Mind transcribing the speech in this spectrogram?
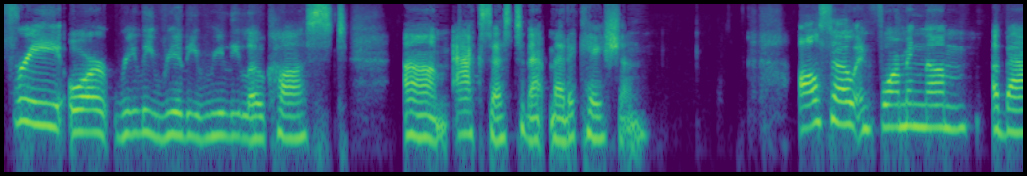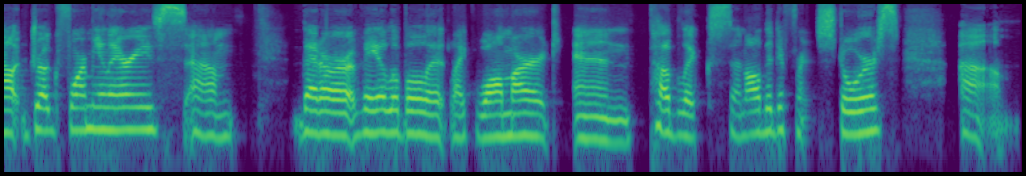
free or really really really low cost um, access to that medication. Also informing them about drug formularies um, that are available at like Walmart and Publix and all the different stores um,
